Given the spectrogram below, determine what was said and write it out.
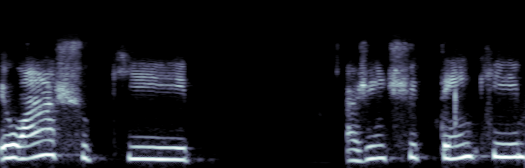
eu acho que a gente tem que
